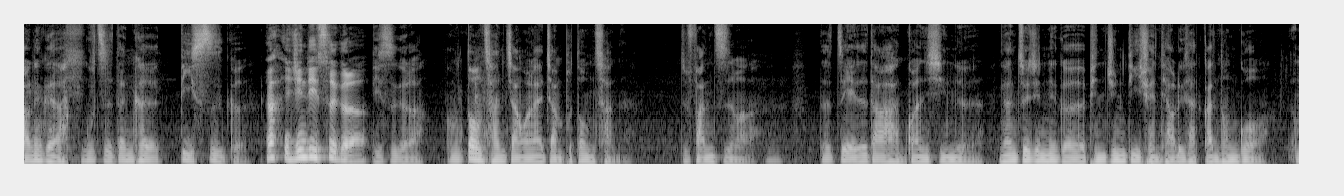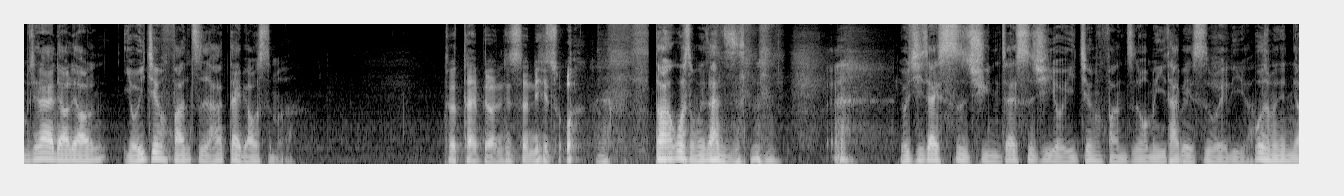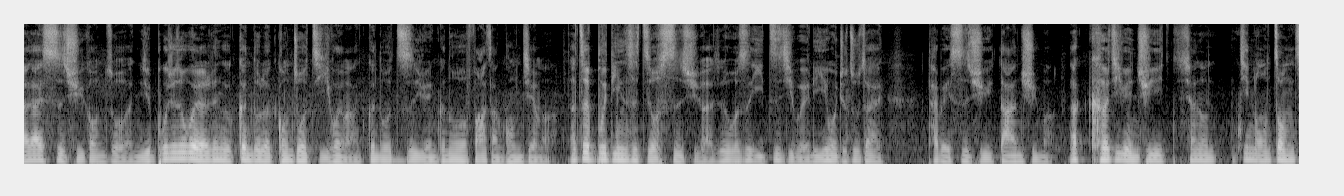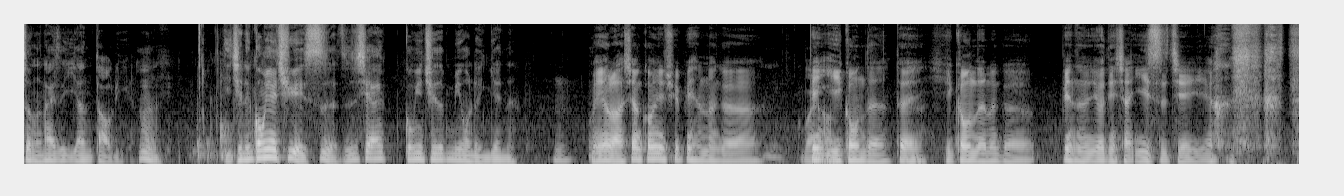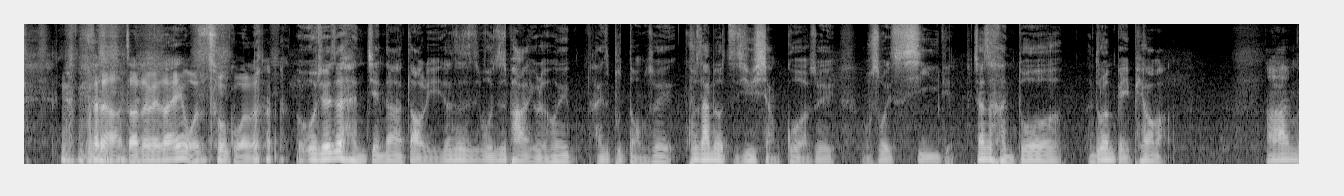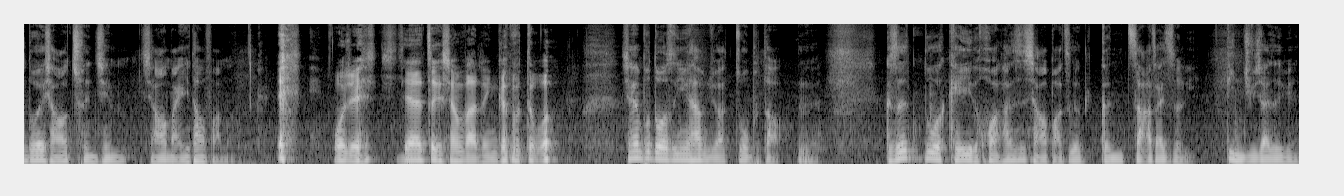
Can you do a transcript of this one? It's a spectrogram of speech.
聊那个五指登科的第四个啊，已经第四个了，第四个了。我们动产讲完来讲不动产，就房子嘛。这这也是大家很关心的。你看最近那个平均地权条例才刚通过，我们现在来聊聊有一间房子它代表什么？这代表你胜利组。对啊，为什么会这样子？尤其在市区，你在市区有一间房子，我们以台北市为例啊，为什么你要在市区工作？你不过就是为了那个更多的工作机会嘛，更多资源，更多的发展空间嘛。那这不一定是只有市区啊，就是我是以自己为例，因为我就住在台北市区大安区嘛。那科技园区像那种金融重镇，那也是一样的道理。嗯，以前的工业区也是，只是现在工业区都没有人烟了。嗯，没有了，像工业区变成那个变移工的，对，移工的那个变成有点像异世界一样。不知道，找这边说，哎、欸，我是出国了。我觉得这很简单的道理，但是我是怕有人会还是不懂，所以或是他没有仔细去想过，所以我说细一点。像是很多很多人北漂嘛，然后他们都会想要存钱，想要买一套房嘛。欸、我觉得现在这个想法的应该不多，现在不多是因为他们觉得做不到。对，可是如果可以的话，他是想要把这个根扎在这里，定居在这边。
